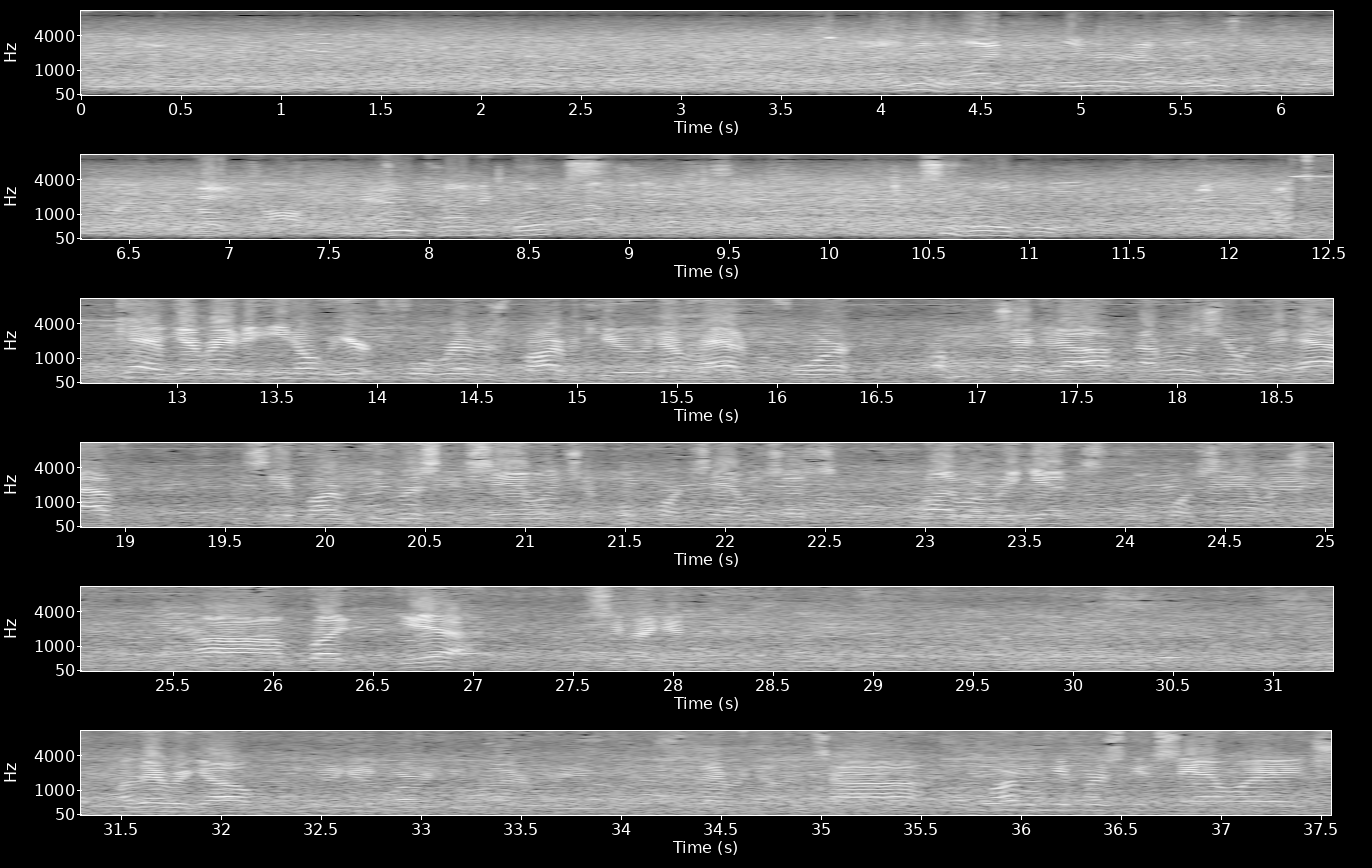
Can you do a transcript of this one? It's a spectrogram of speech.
Uh, we got a lot of people here. All all these people that do comic books. This is really cool. Okay, I'm getting ready to eat over here at Four Rivers Barbecue. Never had it before. Check it out. Not really sure what they have. You see a barbecue brisket sandwich and pulled pork sandwich. That's probably what I'm going to get. Is a pulled pork sandwich. Uh, but yeah, let's see if I can. Oh, there we go. I'm gonna get a barbecue platter. Do you? There we go. It's a barbecue brisket sandwich.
